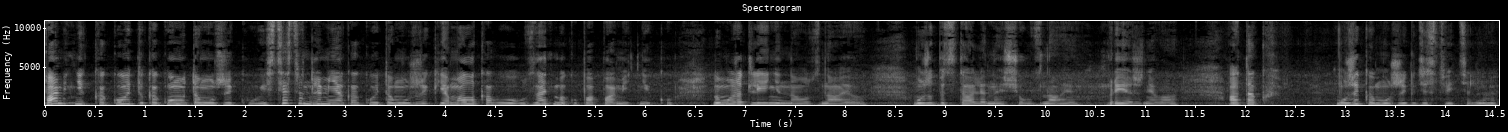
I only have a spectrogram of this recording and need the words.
Памятник какой-то какому-то мужику. Естественно, для меня какой-то мужик. Я мало кого узнать могу по памятнику. Но, может, Ленина узнаю. Может быть, Сталина еще узнаю. Брежнева. А так, мужик и мужик, действительно.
